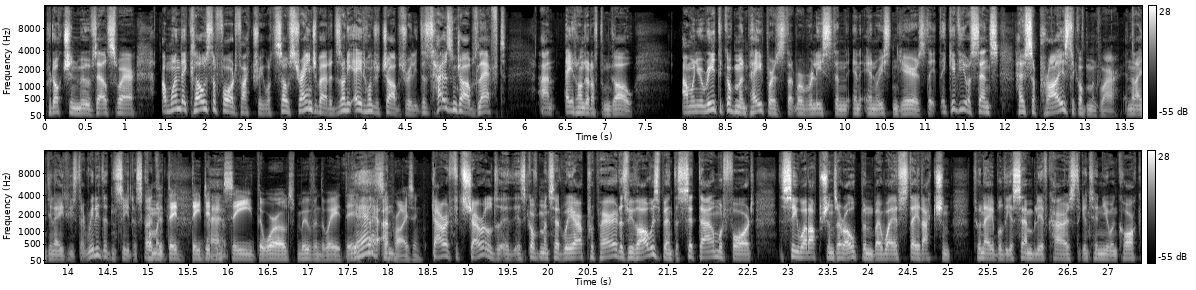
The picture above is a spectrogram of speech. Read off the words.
production moves elsewhere. And when they closed the Ford factory, what's so strange about it, there's only 800 jobs really. There's 1,000 jobs left, and 800 of them go. And when you read the government papers that were released in, in, in recent years, they, they give you a sense how surprised the government were in the 1980s. They really didn't see this coming. They, they didn't Uh, see the world moving the way it did. yeah, That's surprising. Garret FitzGerald, uh, his government said, We are prepared, as we've always been, to sit down with Ford to see what options are open by way of state action to enable the assembly of cars to continue in Cork.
